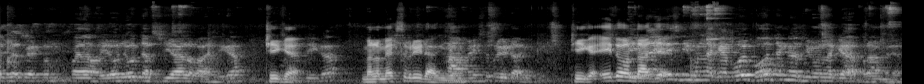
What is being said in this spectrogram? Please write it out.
ਆਪਣੇ ਪੇਟ ਪੈਦਾ ਹੋਈ ਉਹ ਜੋ ਜਰਸੀ ਆ ਲਵਾਇਆ ਸੀਗਾ। ਠੀਕ ਹੈ। ਠੀਕ ਆ। ਮਤਲਬ ਮਿਕਸ ਬਰੀਡ ਆ ਗਈ ਹਾਂ ਮਿਕਸ ਬਰੀਡ ਆ ਗਈ। ਠੀਕ ਹੈ ਇਹ ਤੋਂ ਅੰਦਾਜ਼ਾ ਇਹ ਸੀਮਨ ਲੱਗਿਆ ਕੋਈ ਬਹੁਤ ਚੰਗਾ ਸੀਮਨ ਲੱਗਿਆ ਭਰਾ ਮੇਰਾ।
